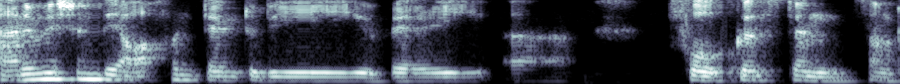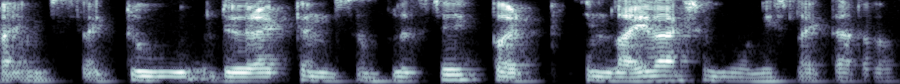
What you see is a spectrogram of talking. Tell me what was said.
animation they often tend to be very uh, focused and sometimes like too direct and simplistic. But in live action movies like that of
